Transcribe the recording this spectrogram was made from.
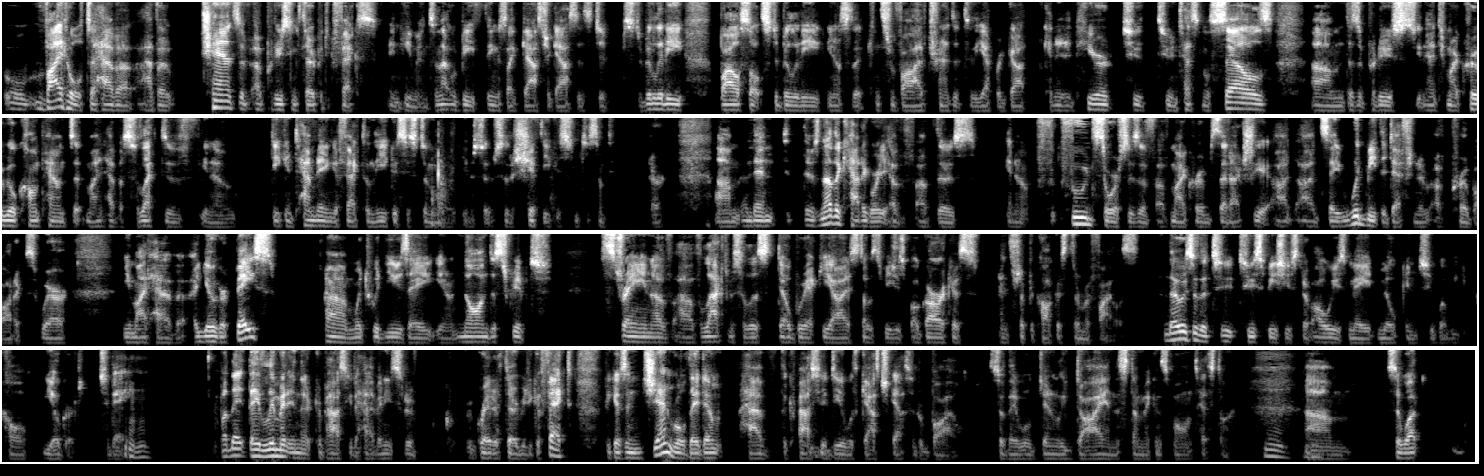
vital to have a have a chance of, of, producing therapeutic effects in humans. And that would be things like gastric acid st- stability, bile salt stability, you know, so that can survive transit to the upper gut. Can it adhere to, to intestinal cells? Um, does it produce you know, antimicrobial compounds that might have a selective, you know, decontaminating effect on the ecosystem or, you know, sort, sort of shift the ecosystem to something better? Um, and then there's another category of, of those you know f- food sources of, of microbes that actually I'd, I'd, say would meet the definition of, of probiotics where you might have a, yogurt base, um, which would use a you know nondescript strain of, of Lactobacillus delbrueckii, subspecies bulgaricus, and Streptococcus thermophilus. Those are the two, two species that have always made milk into what we call yogurt today. Mm-hmm. But they, they limit in their capacity to have any sort of greater therapeutic effect because in general they don't have the capacity to deal with gastric acid or bile so they will generally die in the stomach and small intestine mm-hmm. um, so what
